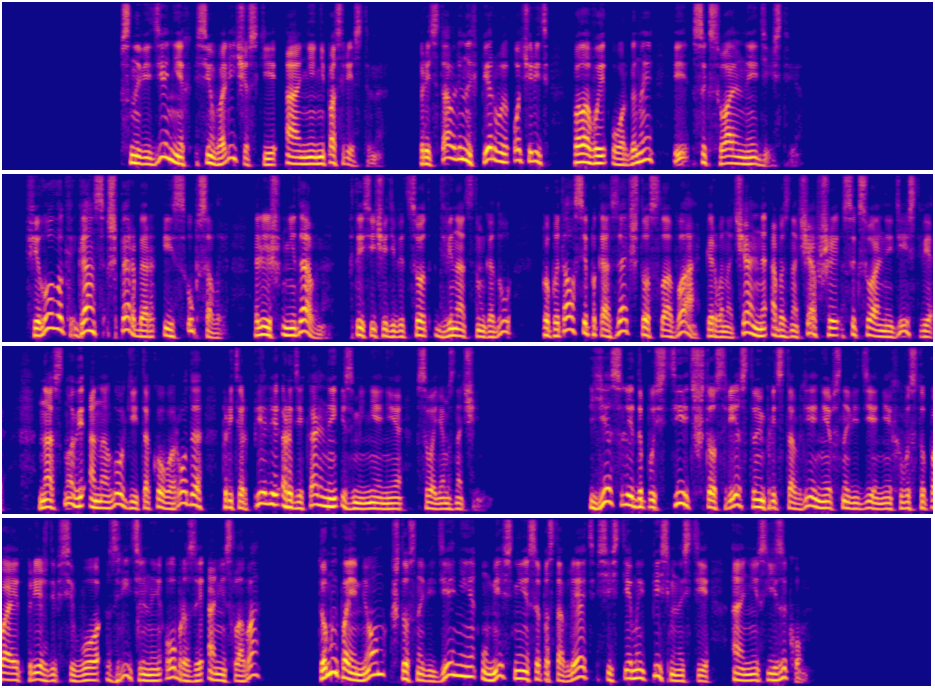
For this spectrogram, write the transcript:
В сновидениях символически, а не непосредственно, представлены в первую очередь половые органы и сексуальные действия. Филолог Ганс Шпербер из Упсалы лишь недавно, в 1912 году, попытался показать, что слова, первоначально обозначавшие сексуальные действия, на основе аналогии такого рода претерпели радикальные изменения в своем значении. Если допустить, что средствами представления в сновидениях выступают прежде всего зрительные образы, а не слова, то мы поймем, что сновидение уместнее сопоставлять с системой письменности, а не с языком.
